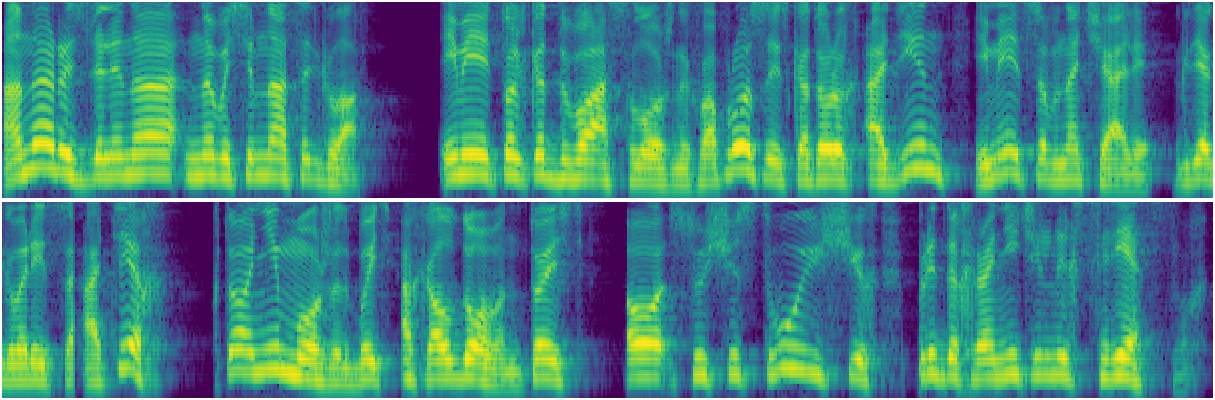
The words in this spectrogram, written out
Она разделена на 18 глав имеет только два сложных вопроса, из которых один имеется в начале, где говорится о тех, кто не может быть околдован, то есть о существующих предохранительных средствах.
